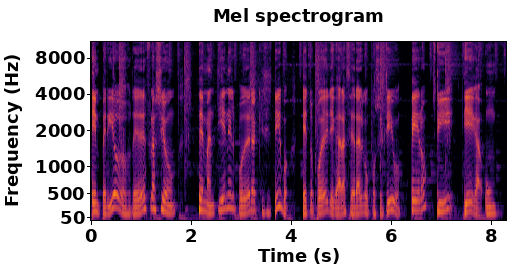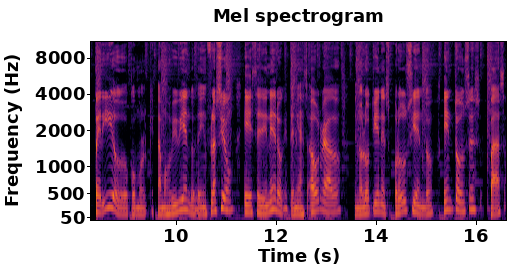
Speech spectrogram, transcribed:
En periodos de deflación se mantiene el poder adquisitivo. Esto puede llegar a ser algo positivo, pero si llega un periodo como el que estamos viviendo de inflación, ese dinero que tenías ahorrado, no lo tienes produciendo, entonces vas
